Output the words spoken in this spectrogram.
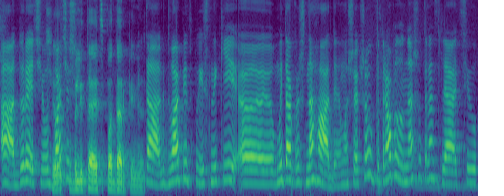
А, до речі, от Человек бачиш, вылетает с подарками. Так, два підписники. Е, Ми також нагадуємо, що якщо ви потрапили в нашу трансляцію,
